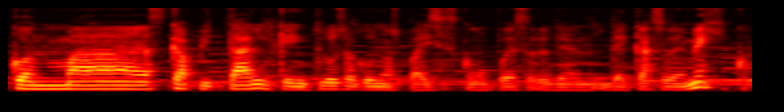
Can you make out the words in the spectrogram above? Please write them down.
con más capital que incluso algunos países como puede ser el, caso de México.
